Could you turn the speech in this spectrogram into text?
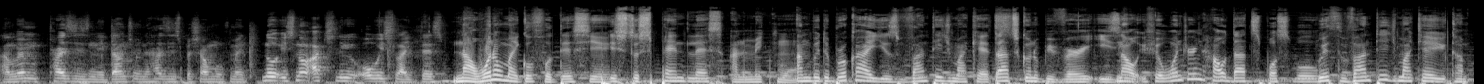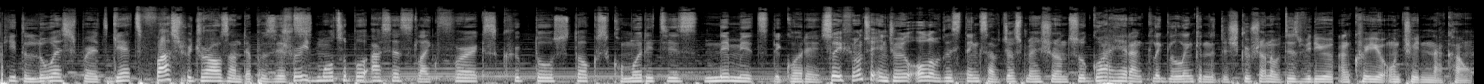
and when price is in a downtrend it has a special movement. No it's not actually always like this. Now one of my goals for this year is to spend less and make more. And with the broker i use vantage market that's going to be very easy. Now if you're wondering how that's possible with vantage market you can pay the lowest spreads get fast withdrawals and deposits trade multiple assets like forex crypto stocks commodities name it they got it. So if you want to enjoy all of these things i've just mentioned so go ahead and click the link in the description of this video and create your own trading account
